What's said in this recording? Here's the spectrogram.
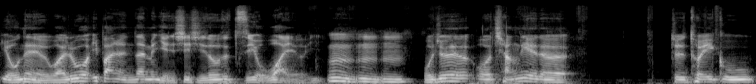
由内而外。如果一般人在那边演戏，其实都是只有外而已。嗯嗯嗯，我觉得我强烈的，就是推估，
